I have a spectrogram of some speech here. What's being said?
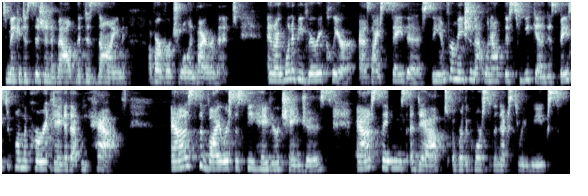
to make a decision about the design of our virtual environment. And I want to be very clear as I say this the information that went out this weekend is based upon the current data that we have as the virus's behavior changes, as things adapt over the course of the next three weeks,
